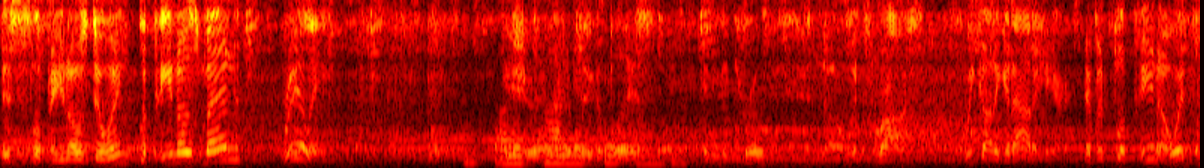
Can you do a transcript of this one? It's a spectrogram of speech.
This is Lupino's doing? Lupino's men? Really? You Alex'i sure how to take a place? halledeceğiz. Can you get through? No, it's locked. We gotta get out of here. If it's Lupino, it's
